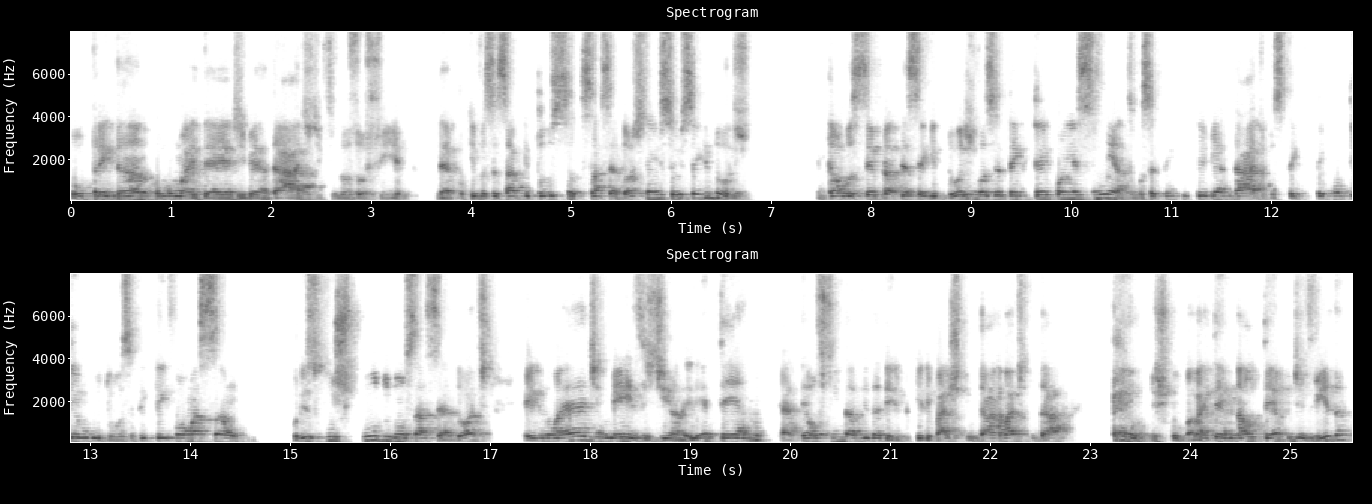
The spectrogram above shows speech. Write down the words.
ou pregando como uma ideia de verdade, de filosofia. Né? Porque você sabe que todos os sacerdotes têm os seus seguidores. Então, você, para ter seguidores, você tem que ter conhecimento, você tem que ter verdade, você tem que ter conteúdo, você tem que ter informação. Por isso que o estudo de um sacerdote ele não é de meses, de anos, ele é eterno, é até o fim da vida dele, porque ele vai estudar, vai estudar, desculpa, vai terminar o tempo de vida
